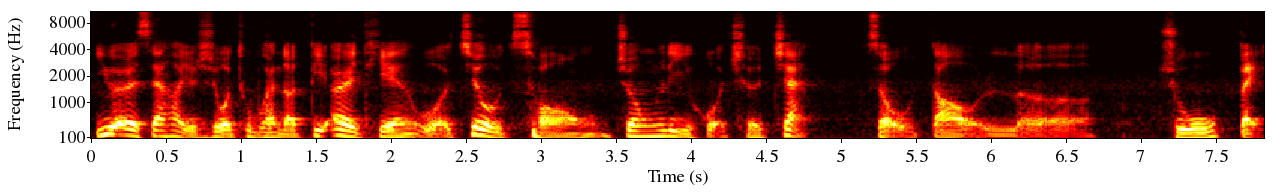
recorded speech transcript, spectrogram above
一月二十三号，也就是我徒步环岛第二天，我就从中立火车站走到了竹北，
